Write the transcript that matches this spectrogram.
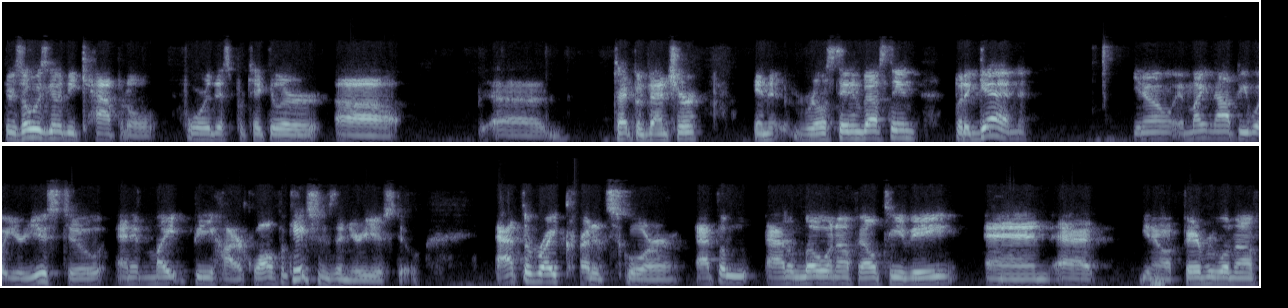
there's always going to be capital for this particular uh, uh, type of venture in real estate investing. But again, you know, it might not be what you're used to, and it might be higher qualifications than you're used to. At the right credit score, at the at a low enough LTV, and at you know a favorable enough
